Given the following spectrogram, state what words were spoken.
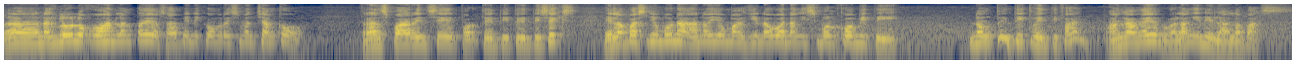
Na naglulukuhan lang tayo, sabi ni Congressman Chanko. Transparency for 2026. Ilabas nyo muna ano yung mga ginawa ng small committee noong 2025. Hanggang ngayon, walang inilalabas.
